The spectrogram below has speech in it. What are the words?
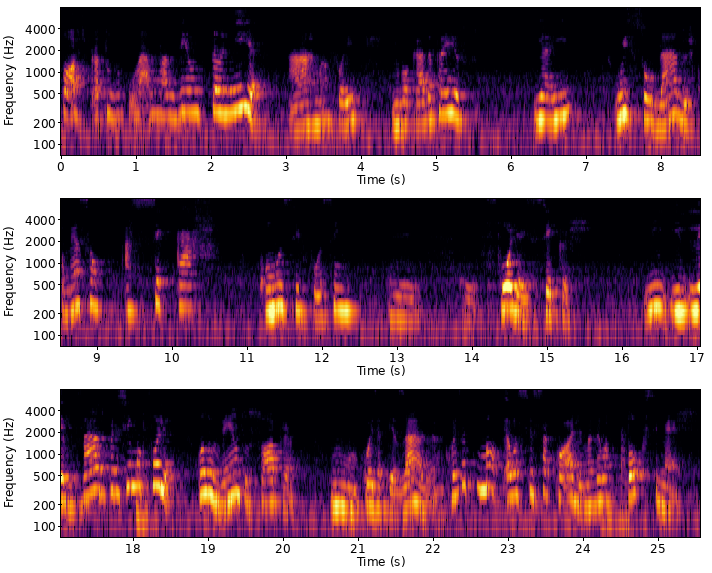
forte para tudo lá, uma ventania. A arma foi invocada para isso. E aí os soldados começam a secar como se fossem é, é, folhas secas e, e levado parecia uma folha. Quando o vento sopra uma coisa pesada, coisa mal, ela se sacode, mas ela pouco se mexe.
